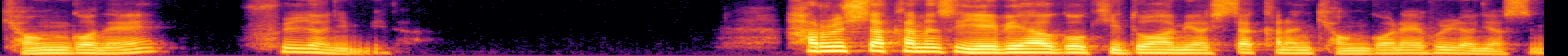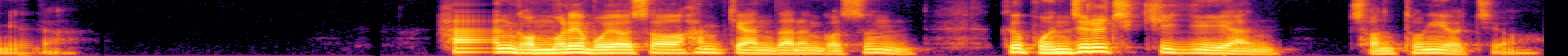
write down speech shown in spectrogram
경건의 훈련입니다. 하루를 시작하면서 예배하고 기도하며 시작하는 경건의 훈련이었습니다. 한 건물에 모여서 함께 한다는 것은 그 본질을 지키기 위한 전통이었죠.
